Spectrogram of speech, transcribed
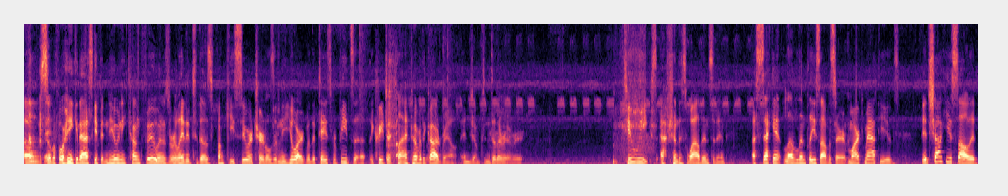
Um, So before he could ask if it knew any kung fu and was related to those funky sewer turtles in New York with a taste for pizza, the creature climbed over the guardrail and jumped into the river. Two weeks after this wild incident, a second Loveland police officer, Mark Matthews, did Shockey a solid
